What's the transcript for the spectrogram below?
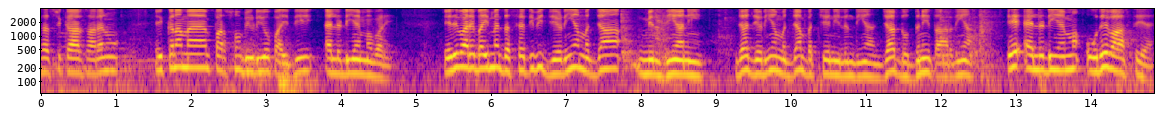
ਸਤਿ ਸ਼੍ਰੀ ਅਕਾਲ ਸਾਰਿਆਂ ਨੂੰ। ਇੱਕ ਨਾ ਮੈਂ ਪਰਸੋਂ ਵੀਡੀਓ ਪਾਈ ਤੀ ਐਲਡੀਐਮ ਬਾਰੇ। ਇਹਦੇ ਬਾਰੇ ਬਾਈ ਮੈਂ ਦੱਸਿਆ ਤੀ ਵੀ ਜਿਹੜੀਆਂ ਮੱਝਾਂ ਮਿਲਦੀਆਂ ਨਹੀਂ ਜਾਂ ਜਿਹੜੀਆਂ ਮੱਝਾਂ ਬੱਚੇ ਨਹੀਂ ਲੈਂਦੀਆਂ ਜਾਂ ਦੁੱਧ ਨਹੀਂ ਤਾਰਦੀਆਂ, ਇਹ ਐਲਡੀਐਮ ਉਹਦੇ ਵਾਸਤੇ ਹੈ।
